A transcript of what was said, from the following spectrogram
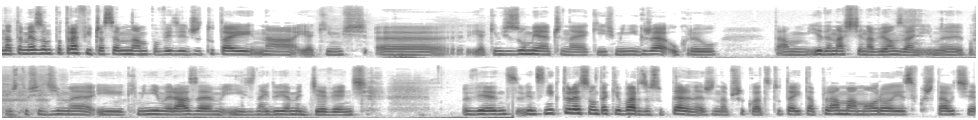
Natomiast on potrafi czasem nam powiedzieć, że tutaj na jakimś, e, jakimś zoomie czy na jakiejś minigrze ukrył tam 11 nawiązań i my po prostu siedzimy i kminimy razem i znajdujemy 9. Więc, więc niektóre są takie bardzo subtelne, że na przykład tutaj ta plama Moro jest w kształcie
